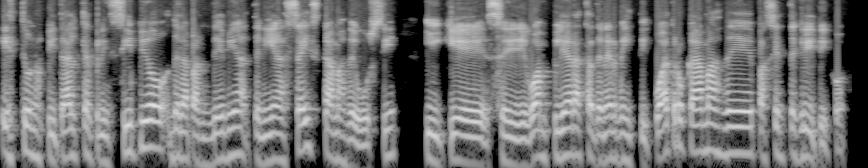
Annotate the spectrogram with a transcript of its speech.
este es un hospital que al principio de la pandemia tenía seis camas de UCI y que se llegó a ampliar hasta tener 24 camas de paciente crítico.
